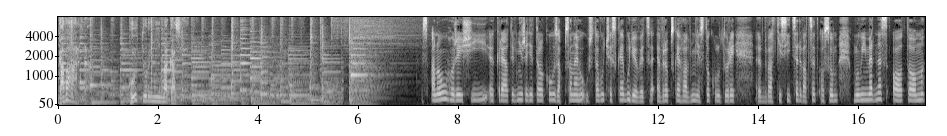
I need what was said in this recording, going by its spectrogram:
Kavárna. Kulturní magazín. Anou Hořejší, kreativní ředitelkou zapsaného ústavu České Budějovice, Evropské hlavní město kultury 2028, mluvíme dnes o tom,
